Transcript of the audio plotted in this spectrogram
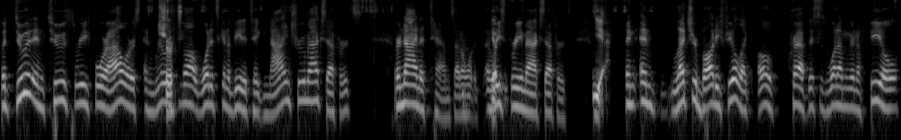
but do it in two, three, four hours and really Sure. feel out what it's going to be to take nine true max efforts or nine attempts. I don't want at Yep. least three max efforts yeah, and, and let your body feel like, oh crap, this is what I'm going to feel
